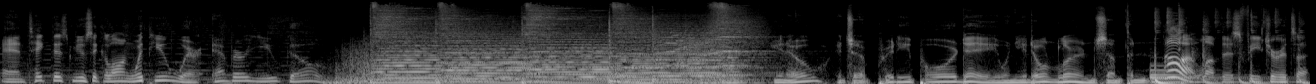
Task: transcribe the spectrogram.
and take this music along with you wherever you go. You know, it's a pretty poor day when you don't learn something. Oh, I love this feature. It's a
